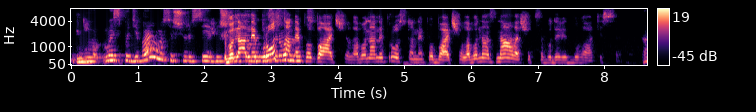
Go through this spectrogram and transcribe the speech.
Ні. Ми сподіваємося, що Росія більше Вона не просто не зробить. побачила, вона не просто не побачила, вона знала, що це буде відбуватися. А,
